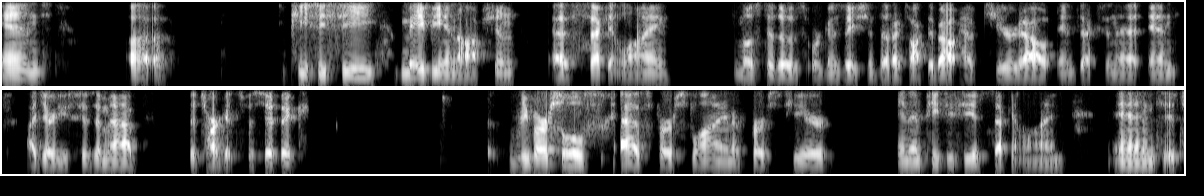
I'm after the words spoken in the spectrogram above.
and uh, PCC may be an option as second line most of those organizations that I talked about have tiered out andexanet and I dare you idarucizumab, the target specific reversals as first line or first tier, and then PCC is second line. And it's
